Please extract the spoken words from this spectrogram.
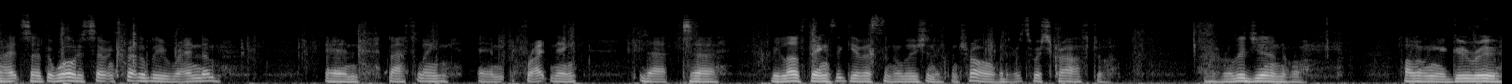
Right, so the world is so incredibly random and baffling and frightening that uh, we love things that give us an illusion of control, whether it's witchcraft or uh, religion or following a guru.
